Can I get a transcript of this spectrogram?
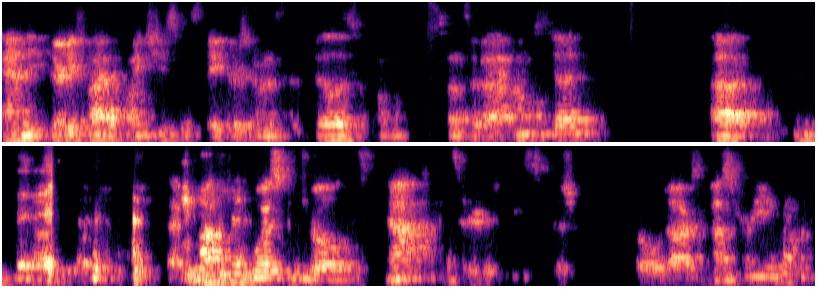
and the thirty-five point two six acres known as the Villas of Sunset Valley Homestead. Uh, uh, Competent voice control is not considered to be sufficient. So dogs must remain on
